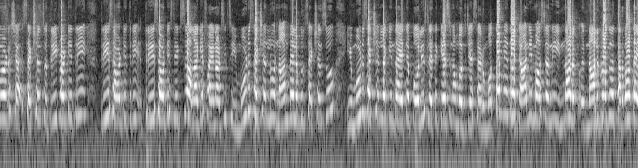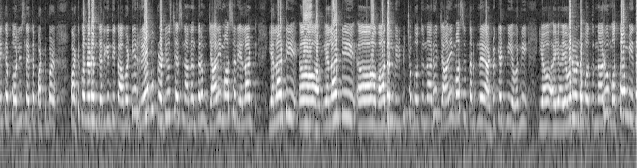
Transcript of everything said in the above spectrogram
కూడా sections three twenty three three seventy three three seventy six అలాగే ఫైవ్ నాట్ సిక్స్ ఈ మూడు సెక్షన్లు నాన్ బెయిలబుల్ సెక్షన్స్ ఈ మూడు సెక్షన్ల కింద అయితే పోలీసులు అయితే కేసు నమోదు చేశారు. మొత్తం మీద జానీ మాస్టర్ని ఇన్నాళ్ళు నాలుగు రోజుల తర్వాత అయితే పోలీసులు అయితే పట్టు పట్టుకొనడం జరిగింది కాబట్టి రేపు ప్రొడ్యూస్ చేసిన అనంతరం జానీ మాస్టర్ ఎలాంటి ఎలాంటి ఎలాంటి ఆ, వాదనలు వినిపించబోతున్నారు? జానీ మాస్టర్ తరపున అడ్వకేట్ని ఎవరిని ఎవ- ఎవరు ఉండబోతున్నారు? మొత్తం మీద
